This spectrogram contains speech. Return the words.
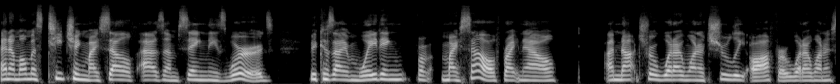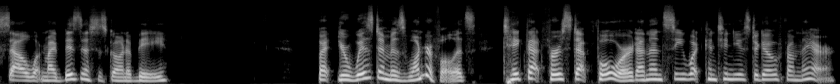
And I'm almost teaching myself as I'm saying these words because I'm waiting for myself right now. I'm not sure what I want to truly offer, what I want to sell, what my business is going to be. But your wisdom is wonderful. It's take that first step forward and then see what continues to go from there.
